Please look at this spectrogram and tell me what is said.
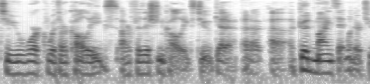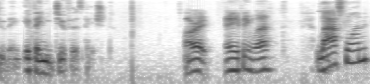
to work with our colleagues, our physician colleagues, to get a, a, a good mindset when they're tubing if they need to for this patient. All right. Anything left? Last one,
